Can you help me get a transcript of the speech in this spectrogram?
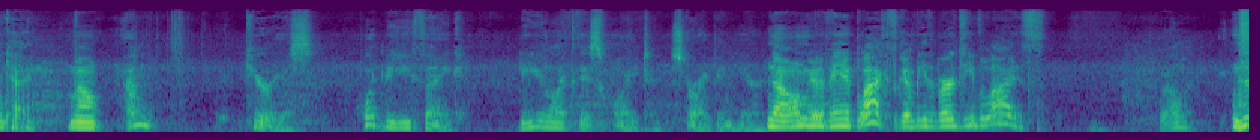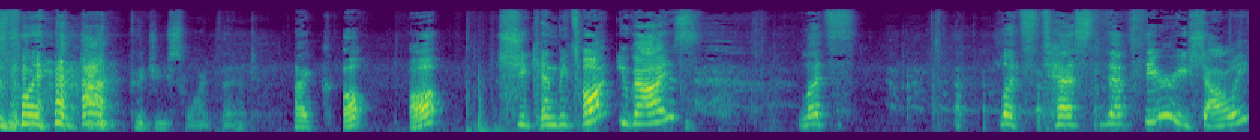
Okay. Well, I'm curious. What do you think? Do you like this white stripe in here? no, I'm gonna paint it black. It's gonna be the bird's evil eyes. Well, Just playing. could you swipe that? I oh oh, she can be taught, you guys. Let's let's test that theory, shall we?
